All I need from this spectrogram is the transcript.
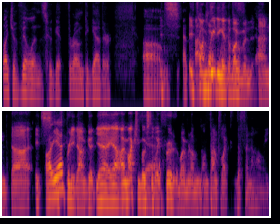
bunch of villains who get thrown together um It's, it's I'm reading at the moment, and uh, it's it's pretty damn good. Yeah, yeah. I'm actually most of the way through it at the moment. I'm I'm down to like the finale,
